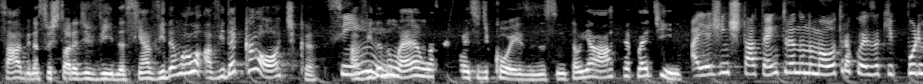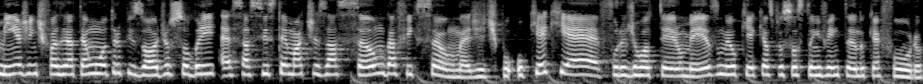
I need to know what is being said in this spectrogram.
sabe, na sua história de vida, assim, a vida é uma, a vida é caótica. Sim. A vida não é uma sequência de coisas, assim, então e a arte reflete isso. Aí a gente tá até entrando numa outra coisa que, por mim, a gente fazia até um outro episódio sobre essa sistematização da ficção, né, de tipo, o que que é furo de roteiro mesmo e o que que as pessoas estão inventando que é furo.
